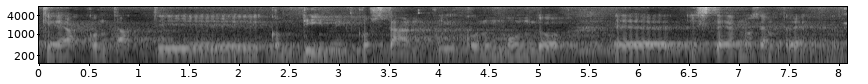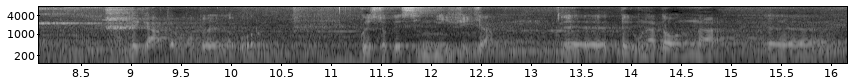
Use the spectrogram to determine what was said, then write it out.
che ha contatti continui, costanti con un mondo eh, esterno sempre legato al mondo del lavoro. Questo che significa eh, per una donna eh,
